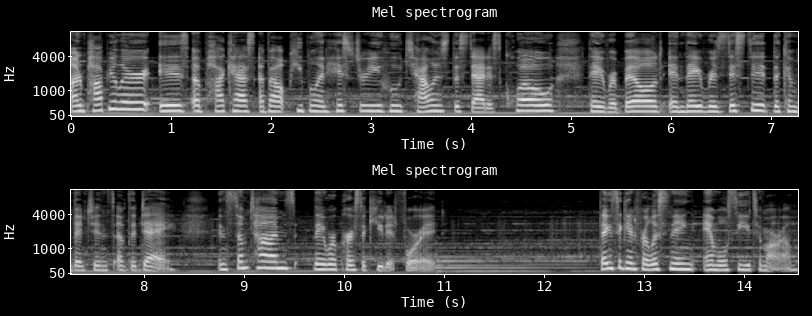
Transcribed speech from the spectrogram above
Unpopular is a podcast about people in history who challenged the status quo, they rebelled, and they resisted the conventions of the day. And sometimes they were persecuted for it. Thanks again for listening, and we'll see you tomorrow.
